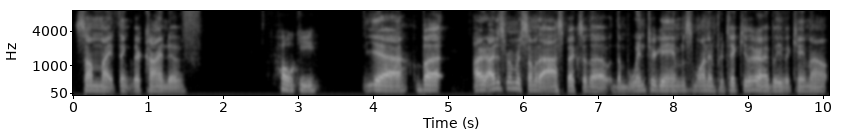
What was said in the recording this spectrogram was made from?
some might think they're kind of hokey. Yeah, but I, I just remember some of the aspects of the the Winter Games one in particular. I believe it came out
